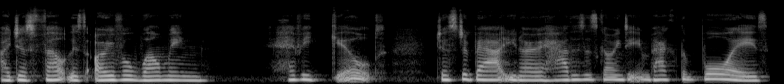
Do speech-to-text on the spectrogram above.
I just felt this overwhelming heavy guilt just about, you know, how this is going to impact the boys,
